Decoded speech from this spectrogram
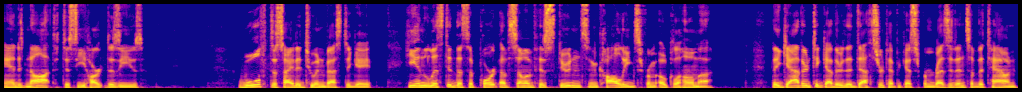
and not to see heart disease. Wolf decided to investigate. He enlisted the support of some of his students and colleagues from Oklahoma. They gathered together the death certificates from residents of the town,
